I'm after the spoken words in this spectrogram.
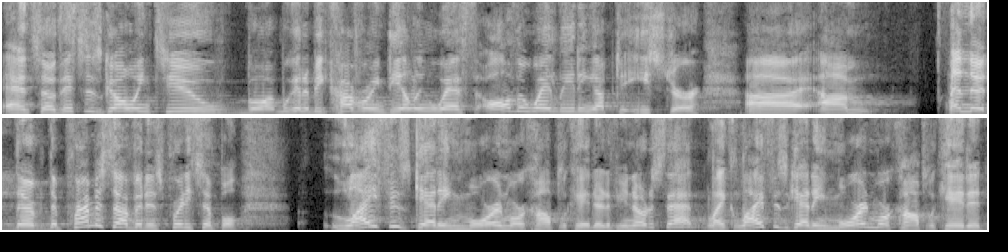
And so this is going to, we're going to be covering, dealing with all the way leading up to Easter. Uh, um, and the, the, the premise of it is pretty simple. Life is getting more and more complicated. Have you noticed that? Like life is getting more and more complicated.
